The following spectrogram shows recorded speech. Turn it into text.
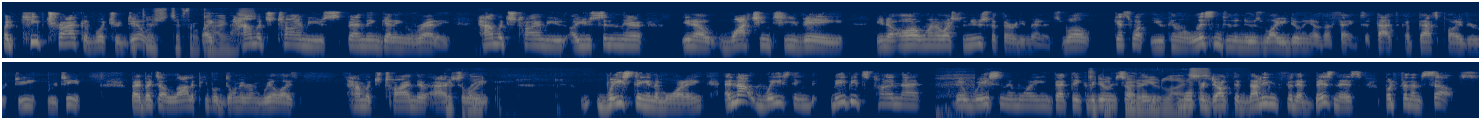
But keep track of what you're But doing. there's different Like, kinds. how much time are you spending getting ready? How much time are you are you sitting there, you know, watching TV? You know, oh, I want to watch the news for 30 minutes. Well, guess what? You can listen to the news while you're doing other things if that if that's part of your routine. Routine. But I bet you a lot of people don't even realize how much time they're actually. Wasting in the morning and not wasting maybe it's time that they're wasting the morning that they could be Could be doing better something more productive not even for their business but for themselves.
